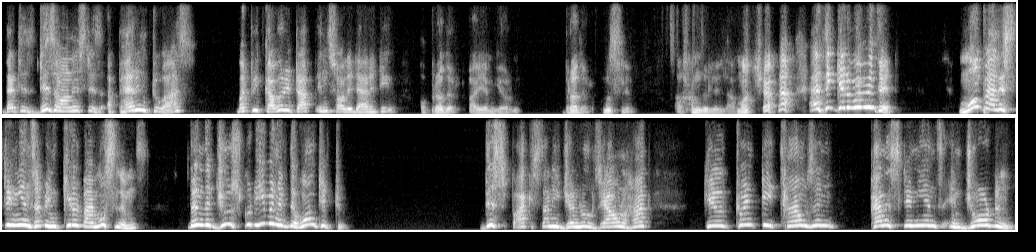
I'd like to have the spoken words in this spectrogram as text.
that is dishonest is apparent to us, but we cover it up in solidarity. Oh, brother, I am your brother, Muslim. Alhamdulillah, mashallah. And they get away with it. More Palestinians have been killed by Muslims than the Jews could, even if they wanted to. This Pakistani general Ziaul Haq killed 20,000 Palestinians in Jordan.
